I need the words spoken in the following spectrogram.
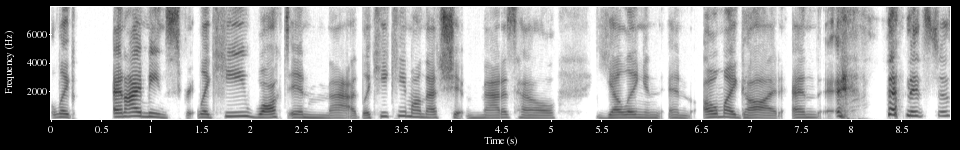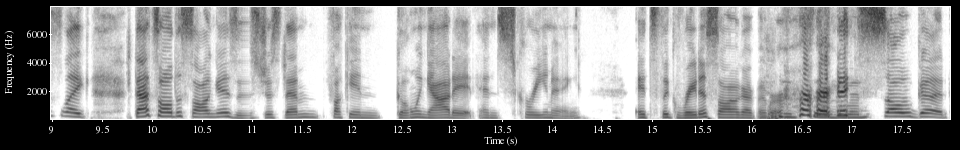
like and I mean scre- like he walked in mad like he came on that shit mad as hell yelling and and oh my god and and it's just like that's all the song is it's just them fucking going at it and screaming it's the greatest song I've ever It's so heard good. it's so good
